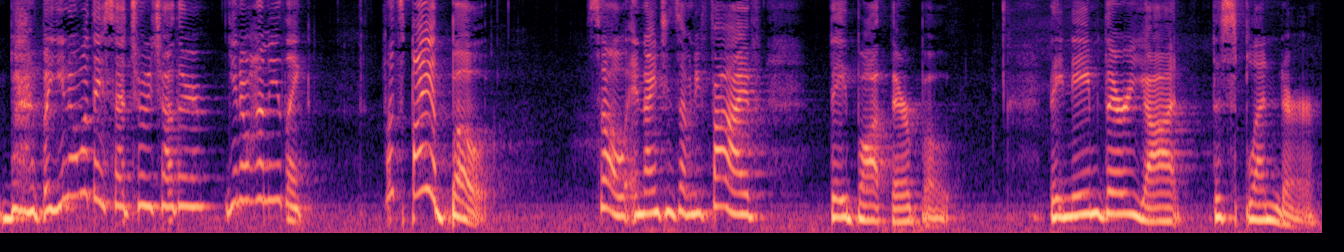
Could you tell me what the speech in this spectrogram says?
but, but you know what they said to each other? You know, honey, like, let's buy a boat. So in 1975, they bought their boat. They named their yacht the Splendor,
